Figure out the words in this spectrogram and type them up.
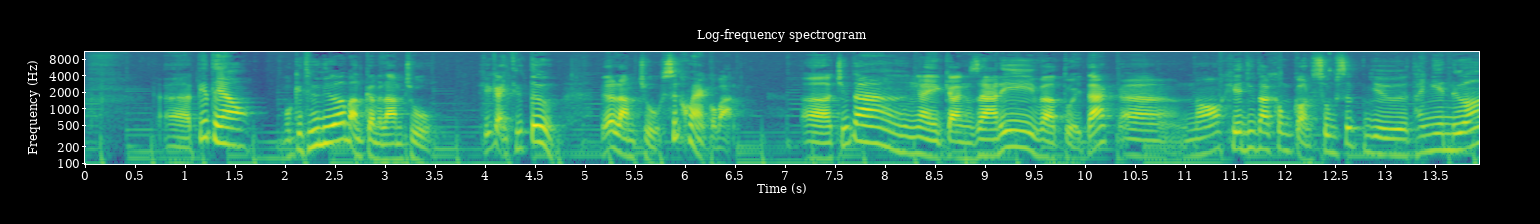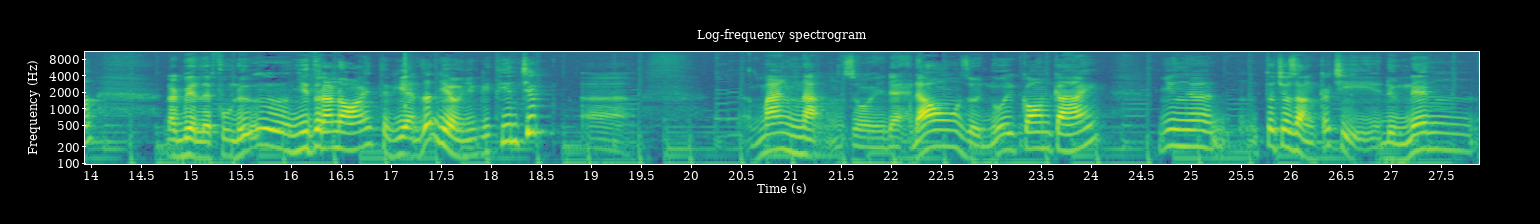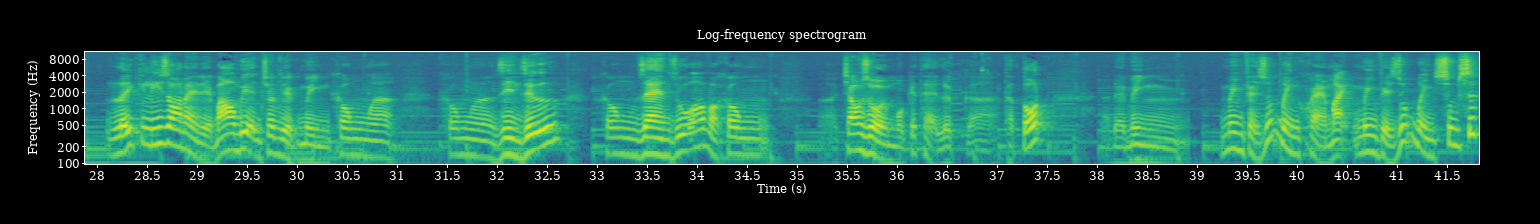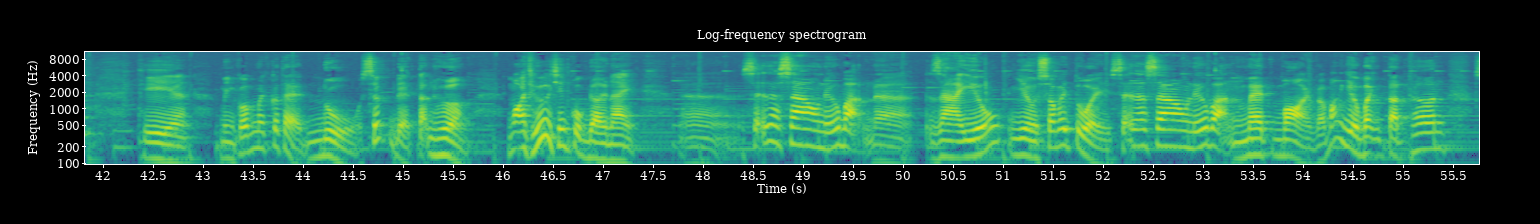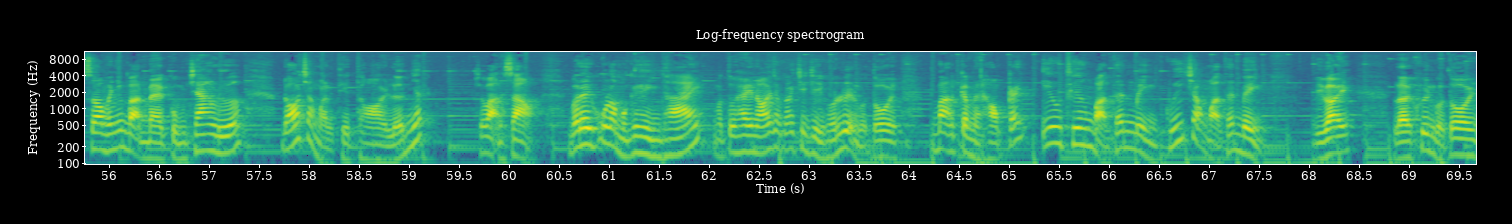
À, tiếp theo một cái thứ nữa bạn cần phải làm chủ khía cạnh thứ tư đó là làm chủ sức khỏe của bạn. À, chúng ta ngày càng già đi và tuổi tác à, nó khiến chúng ta không còn sung sức như thanh niên nữa. Đặc biệt là phụ nữ như tôi đã nói thực hiện rất nhiều những cái thiên chức à, mang nặng rồi đẻ đau rồi nuôi con cái. Nhưng à, tôi cho rằng các chị đừng nên lấy cái lý do này để bao biện cho việc mình không à, không à, gìn giữ không rèn rũa và không trau dồi một cái thể lực à, thật tốt để mình mình phải giúp mình khỏe mạnh mình phải giúp mình sung sức thì mình có mới có thể đủ sức để tận hưởng mọi thứ ở trên cuộc đời này. À, sẽ ra sao nếu bạn à, già yếu nhiều so với tuổi? Sẽ ra sao nếu bạn mệt mỏi và mắc nhiều bệnh tật hơn so với những bạn bè cùng trang lứa? Đó chẳng phải là thiệt thòi lớn nhất cho bạn là sao? Và đây cũng là một cái hình thái mà tôi hay nói trong các chương trình huấn luyện của tôi. Bạn cần phải học cách yêu thương bản thân mình quý trọng bản thân mình. Vì vậy lời khuyên của tôi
